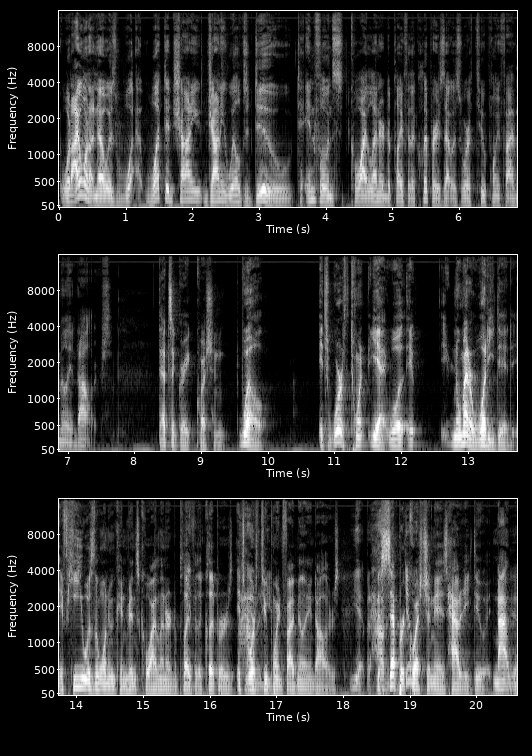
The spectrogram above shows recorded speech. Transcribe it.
What I want to know is what what did Johnny Johnny Wilkes do to influence Kawhi Leonard to play for the Clippers that was worth two point five million dollars? That's a great question. Well, it's worth twenty. Yeah. Well, it, no matter what he did, if he was the one who convinced Kawhi Leonard to play yeah. for the Clippers, it's how worth two point five million dollars. Yeah, but the separate question it? is how did he do it? Not yeah.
